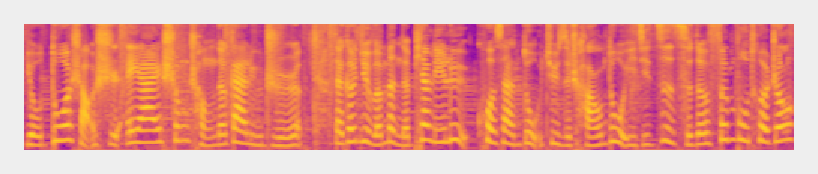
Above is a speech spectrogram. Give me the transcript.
有多少是 AI 生成的概率值，再根据文本的偏离率、扩散度、句子长度以及字词的分布特征，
